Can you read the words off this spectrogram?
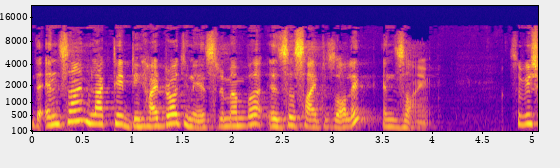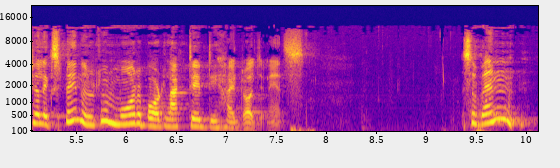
The enzyme lactate dehydrogenase, remember, is a cytosolic enzyme. So we shall explain a little more about lactate dehydrogenase. So when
